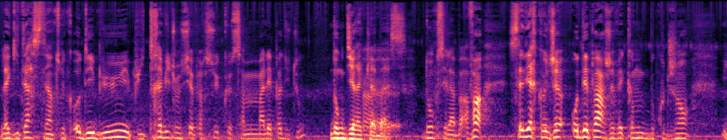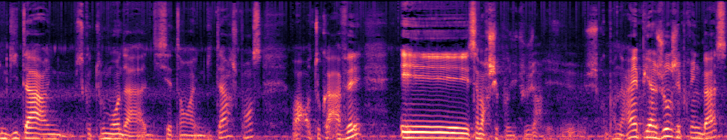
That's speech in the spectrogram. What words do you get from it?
La, guitare, c'était un truc au début, et puis très vite, je me suis aperçu que ça m'allait pas du tout. Donc direct la basse. Donc c'est la basse. Enfin, c'est-à-dire que au départ, j'avais comme beaucoup de gens une guitare, parce que tout le monde à 17 ans a une guitare, je pense. en tout cas, avait. Et ça marchait pas du tout. Genre, je, je comprenais rien. Et puis un jour, j'ai pris une basse,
